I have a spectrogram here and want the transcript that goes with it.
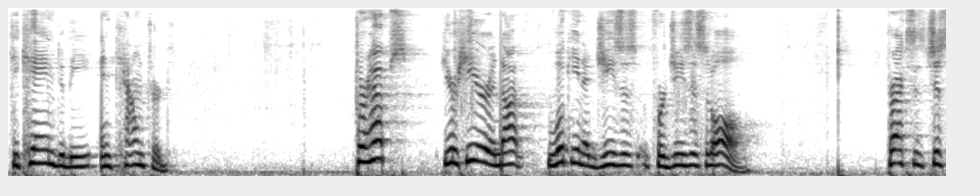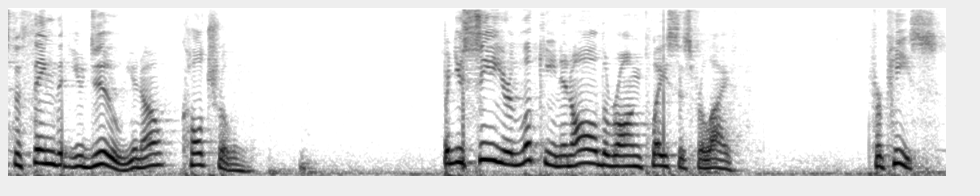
he came to be encountered. Perhaps you're here and not looking at Jesus for Jesus at all. Perhaps it's just the thing that you do, you know, culturally. But you see, you're looking in all the wrong places for life, for peace,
